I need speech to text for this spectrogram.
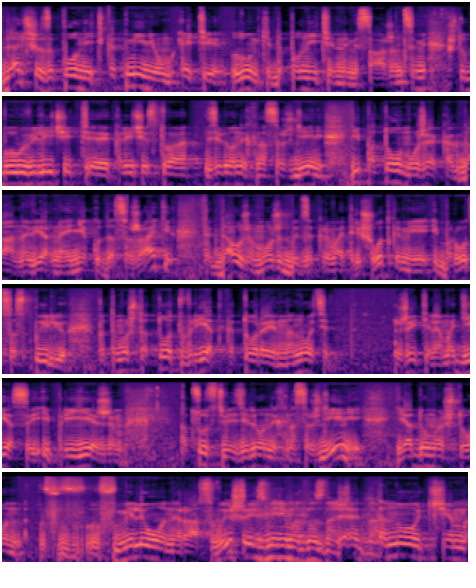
Дальше заполнить как минимум эти лунки дополнительными саженцами, чтобы увеличить э, количество зеленых насаждений. И потом уже, когда, наверное, некуда сажать их, тогда уже, может быть, закрывать решетками и бороться с пылью. Потому что тот вред, который наносит жителям Одессы и приезжим отсутствие зеленых насаждений, я думаю, что он в, в миллионы раз выше. Это измерим однозначно. Это, да. Ну, чем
